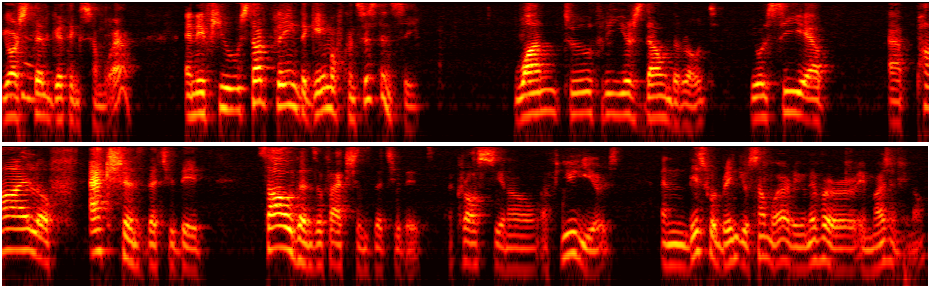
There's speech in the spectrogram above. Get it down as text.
You are still getting somewhere. And if you start playing the game of consistency, one, two, three years down the road, you will see a, a pile of actions that you did, thousands of actions that you did across, you know, a few years. And this will bring you somewhere you never imagined, you know.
